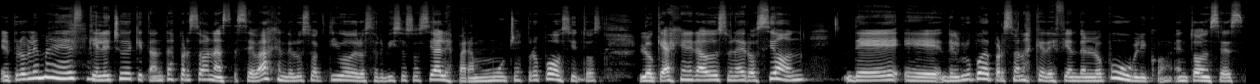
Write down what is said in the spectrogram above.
El problema es que el hecho de que tantas personas se bajen del uso activo de los servicios sociales para muchos propósitos, lo que ha generado es una erosión de, eh, del grupo de personas que defienden lo público. Entonces,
